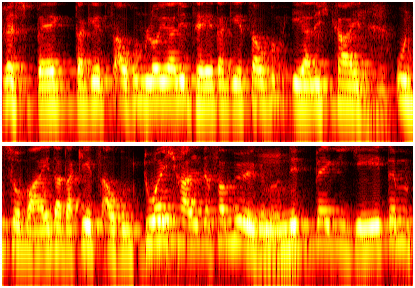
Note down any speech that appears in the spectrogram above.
Respekt, da geht es auch um Loyalität, da geht es auch um Ehrlichkeit und so weiter, da geht es auch um Durchhaltevermögen und nicht wegen jedem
